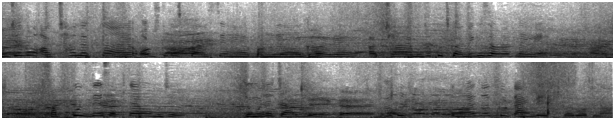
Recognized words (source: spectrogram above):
मुझे वो अच्छा लगता है और उसके पास पैसे हैं बंगले हैं घर है अच्छा है मुझे कुछ करने की ज़रूरत नहीं है। सब कुछ दे सकता है वो मुझे जो मुझे चाहिए। तुम्हारे साथ क्यों टाइम वेस्ट करूँ अपना?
